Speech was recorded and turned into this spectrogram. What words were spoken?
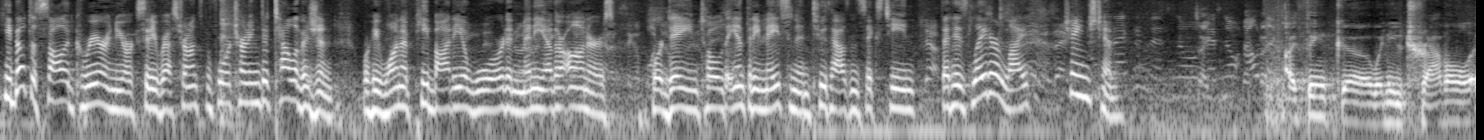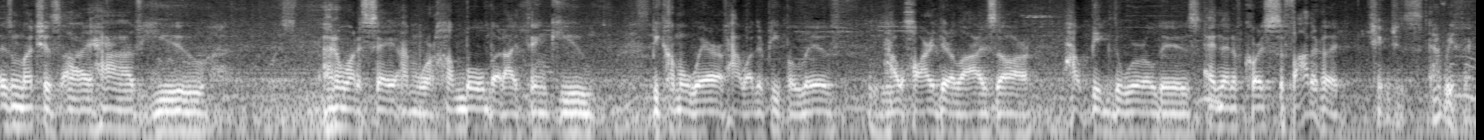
He built a solid career in New York City restaurants before turning to television, where he won a Peabody Award and many other honors. Bourdain told Anthony Mason in 2016 that his later life changed him. I think uh, when you travel as much as I have, you, I don't want to say I'm more humble, but I think you become aware of how other people live, how hard their lives are, how big the world is. And then, of course, the fatherhood changes everything.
